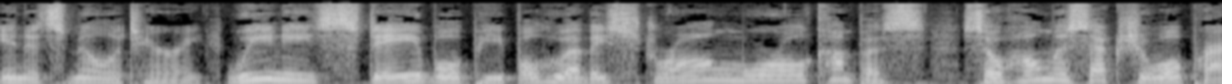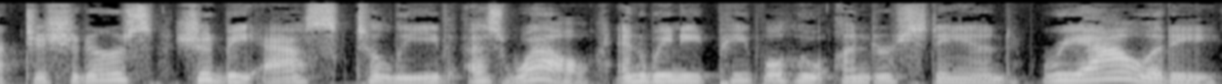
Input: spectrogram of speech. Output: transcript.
in its military. We need stable people who have a strong moral compass. So homosexual practitioners should be asked to leave as well. And we need people who understand reality.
